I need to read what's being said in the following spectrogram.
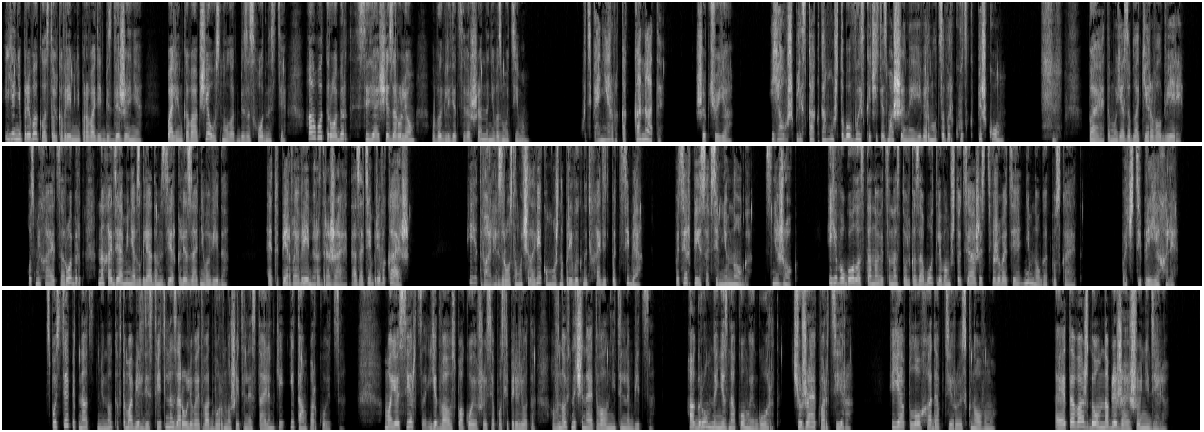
Я не привыкла столько времени проводить без движения. Полинка вообще уснула от безысходности, а вот Роберт, сидящий за рулем, выглядит совершенно невозмутимым. «У тебя нервы, как канаты», — шепчу я. «Я уж близка к тому, чтобы выскочить из машины и вернуться в Иркутск пешком». «Хм, «Поэтому я заблокировал двери», — усмехается Роберт, находя меня взглядом в зеркале заднего вида. «Это первое время раздражает, а затем привыкаешь. Едва ли взрослому человеку можно привыкнуть ходить под себя. Потерпи совсем немного, Снежок. Его голос становится настолько заботливым, что тяжесть в животе немного отпускает. «Почти приехали». Спустя 15 минут автомобиль действительно заруливает во двор внушительной сталинки и там паркуется. Мое сердце, едва успокоившееся после перелета, вновь начинает волнительно биться. Огромный незнакомый город, чужая квартира. Я плохо адаптируюсь к новому. Это ваш дом на ближайшую неделю.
